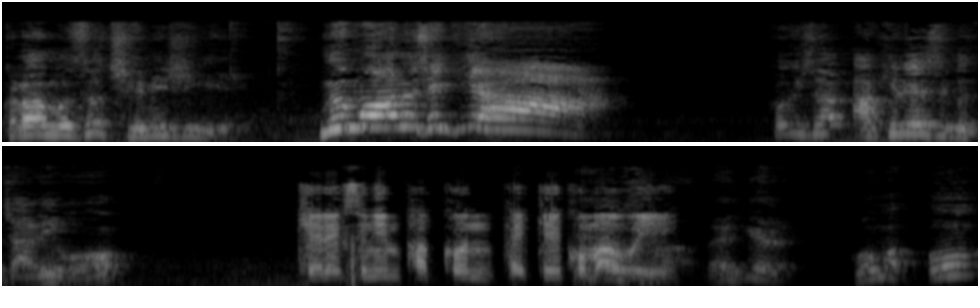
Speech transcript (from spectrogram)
그러면서 최민식이 너 뭐하는 새끼야! 거기서 아킬레스건 잘리고 갤렉스님 팝콘 100개 고마우이. 몇 개를 고마 어?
